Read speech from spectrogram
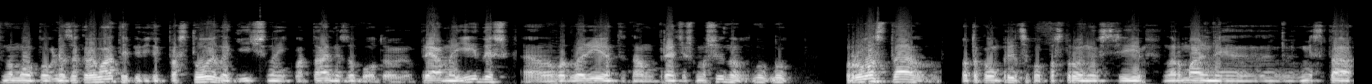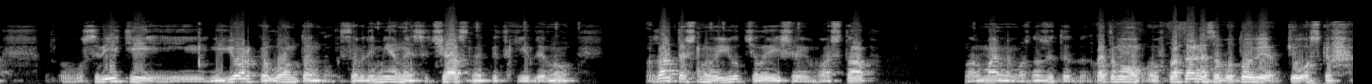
на мой погляд, закрывать и перейти к простой, логичной, квартальной забудові. Прямо едешь, э, во дворе ты там прячешь машину, ну, ну просто по такому принципу построены всі нормальні е, міста у світі, і Нью-Йорк, і Лондон, і современні, сучасні підходи. Ну, затишно, уют, чоловічий масштаб, нормально можна жити. Тому в квартальній забудові кіосків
